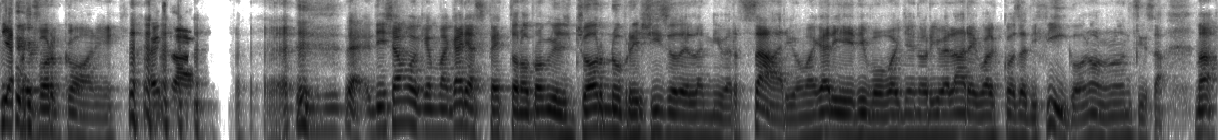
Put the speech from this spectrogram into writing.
Diamo i forconi. Esatto. Beh, diciamo che magari aspettano proprio il giorno preciso dell'anniversario, magari tipo vogliono rivelare qualcosa di figo, no? non si sa, ma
